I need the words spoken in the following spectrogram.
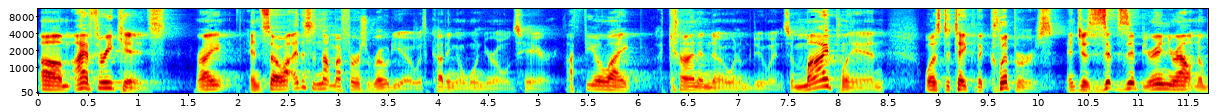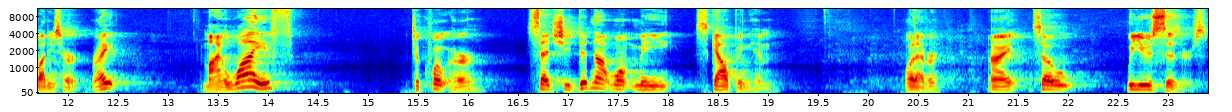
Um, I have three kids, right? And so I, this is not my first rodeo with cutting a one year old's hair. I feel like I kind of know what I'm doing. So my plan was to take the clippers and just zip, zip, you're in, you're out, nobody's hurt, right? My wife, to quote her, said she did not want me scalping him. Whatever. All right, so we used scissors.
